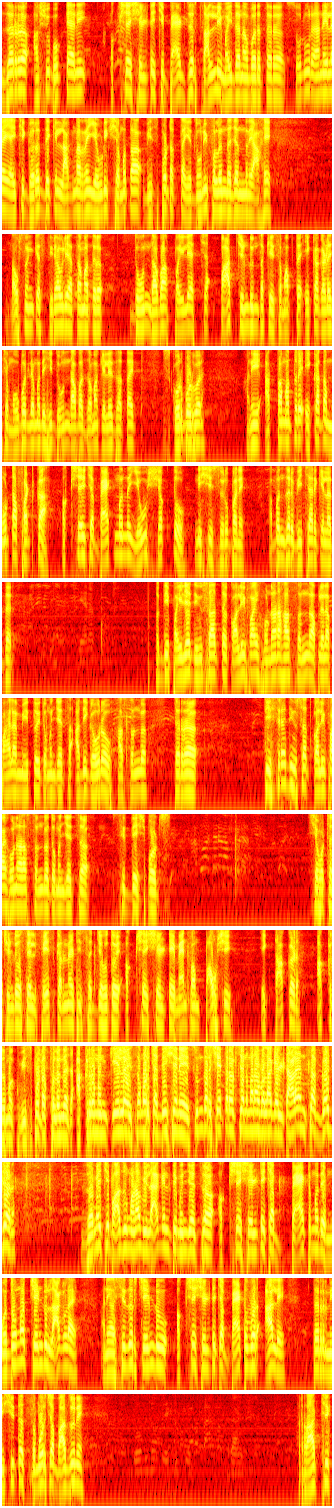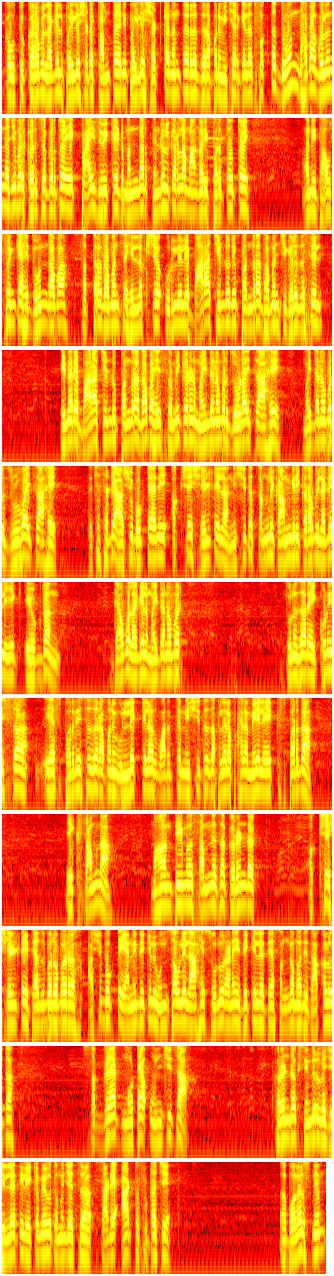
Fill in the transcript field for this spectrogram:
जर आशू बोगटे आणि अक्षय शेल्टेची बॅट जर चालली मैदानावर तर सोनू राणेला यायची गरज देखील लागणार नाही. एवढी क्षमता विस्फोटकता या दोन्ही फलंदाजांमध्ये आहे. धावसंख्या स्थिरावली. आता मात्र दोन धाबा पहिल्या चा पाच चेंडूंचा खेळ समाप्त. एका गड्याच्या मोबदल्यामध्ये ही दोन धाबा जमा केले जात आहेत. स्कोरबोर्डवर आणि आत्ता मात्र एखादा मोठा फटका अक्षयच्या बॅटमधनं येऊ शकतो निश्चित स्वरूपाने. आपण जर विचार केला तर. अगदी पहिल्या दिवसात क्वालिफाय होणारा हा संघ आपल्याला पाहायला मिळतोय तो म्हणजेच आधी गौरव हा संघ. तर तिसऱ्या दिवसात क्वालिफाय होणारा संघ तो म्हणजेच सिद्धेश स्पोर्ट्स. शेवटचा चेंडू असेल फेस करण्यासाठी सज्ज होतोय अक्षय शेल्टे मॅन फ्रॉम पावशी. एक ताकड आक्रमक विस्फोटक फलंदाज आक्रमण केलंय. समोरच्या दिशेने सुंदर क्षेत्ररक्षण म्हणावं लागेल. टाळ्यांचा गजर. जमेची बाजू म्हणावी लागेल ती म्हणजेच अक्षय शेल्टेच्या बॅटमध्ये मधोमध चेंडू लागलाय. आणि असे जर चेंडू अक्षय शेल्टेच्या बॅटवर आले तर निश्चितच समोरच्या बाजूने राजचे कौतुक करावं लागेल. पहिलं षटक थांबतंय आणि पहिल्या षटकानंतर जर आपण विचार केला तर फक्त दोन धावा गोलंदाजीवर खर्च करतोय. एक प्राईज विकेट मंदार तेंडुलकरला माघारी परतवतोय. आणि धावसंख्या आहे दोन धावा सतरा धावांचं हे लक्ष उरलेले बारा चेंडूने पंधरा धावांची गरज असेल. येणारे बारा चेंडू पंधरा धावा हे समीकरण मैदानावर जोडायचं आहे मैदानावर जुळवायचं आहे. त्याच्यासाठी आशू बोगटे आणि अक्षय शेल्टेला निश्चितच चांगली कामगिरी करावी लागेल एक योगदान द्यावं लागेल मैदानावर. दोन हजार एकोणीसचा या स्पर्धेचा जर आपण उल्लेख केला वार तर निश्चितच आपल्याला पाहायला मिळेल एक स्पर्धा एक सामना महाअंतिम सामन्याचा करंडक. अक्षय शेल्टे त्याचबरोबर आशू यांनी देखील उंचावलेला आहे. सोनू राणे देखील त्या संघामध्ये दाखल होता. सगळ्यात मोठ्या उंचीचा करंडक सिंधुदुर्ग जिल्ह्यातील एकमेव तो म्हणजेच साडेआठ फुटाचे बॉलर्स नेम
